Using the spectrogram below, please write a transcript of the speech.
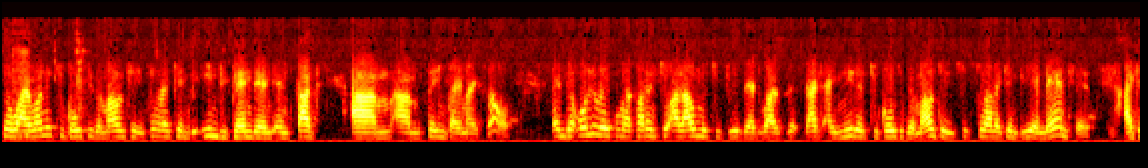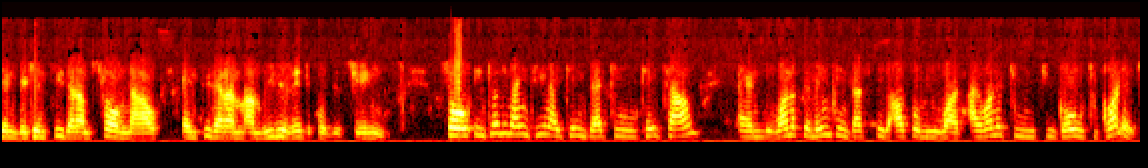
So I wanted to go to the mountains so I can be independent and start um, um, staying by myself. And the only way for my parents to allow me to do that was that I needed to go to the mountains so that I can be a man first. I can they can see that I'm strong now and see that I'm I'm really ready for this journey. So in 2019, I came back to Cape Town, and one of the main things that stood out for me was I wanted to to go to college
